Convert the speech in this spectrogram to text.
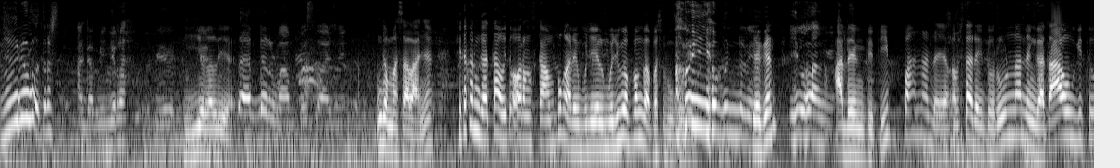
Nyuci dulu terus agak minggir lah. Iya kali ya Sadar mampus lu anjing. enggak masalahnya kita kan nggak tahu itu orang sekampung ada yang punya ilmu juga apa enggak pas Oh mukulin iya bener ya. ya kan Hilang ya. ada yang titipan ada yang abis itu ada yang turunan yang nggak tahu gitu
